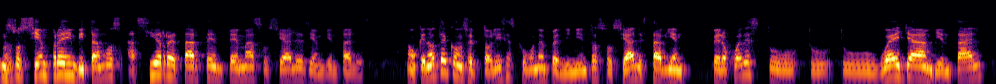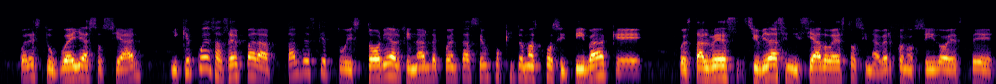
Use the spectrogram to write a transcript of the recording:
nosotros siempre invitamos a sí retarte en temas sociales y ambientales. Aunque no te conceptualices como un emprendimiento social, está bien, pero ¿cuál es tu, tu, tu huella ambiental? ¿Cuál es tu huella social? ¿Y qué puedes hacer para tal vez que tu historia al final de cuentas sea un poquito más positiva que pues tal vez si hubieras iniciado esto sin haber conocido este,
